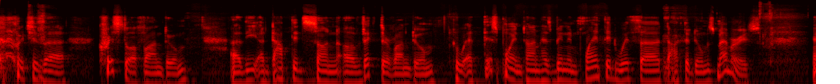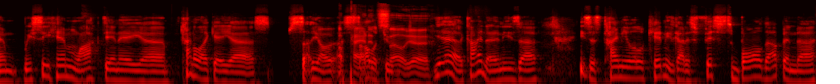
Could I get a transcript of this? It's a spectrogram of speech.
which is uh, Kristoff von Doom, uh, the adopted son of Victor von Doom, who at this point in time has been implanted with uh, Doctor Doom's memories. And we see him locked in a uh, kind of like a, uh, so- you know, a, A solitude. cell, yeah. Yeah, kind of. And he's uh, he's this tiny little kid, and he's got his fists balled up, and uh,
